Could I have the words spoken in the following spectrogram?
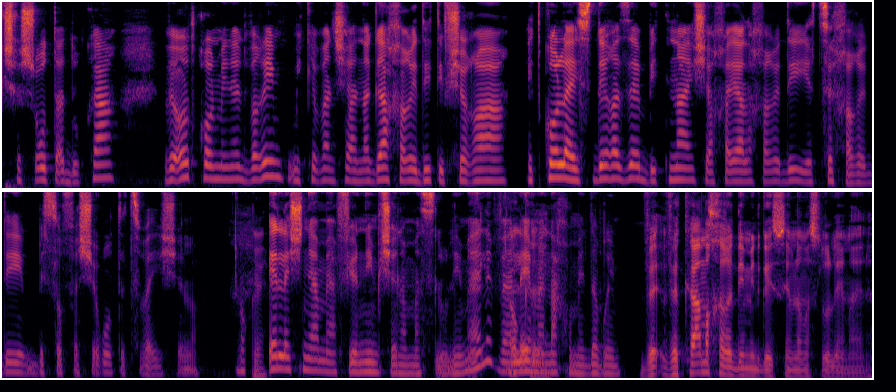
כשרות אדוקה, ועוד כל מיני דברים, מכיוון שההנהגה החרדית אפשרה את כל ההסדר הזה בתנאי שהחייל החרדי יצא חרדי בסוף השירות הצבאי שלו. אוקיי. אלה שני המאפיינים של המסלולים האלה, ועליהם אוקיי. אנחנו מדברים. ו- וכמה חרדים מתגייסים למסלולים האלה?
